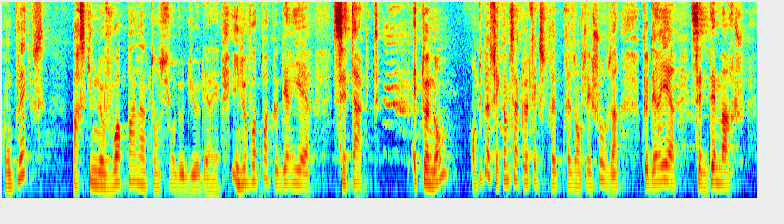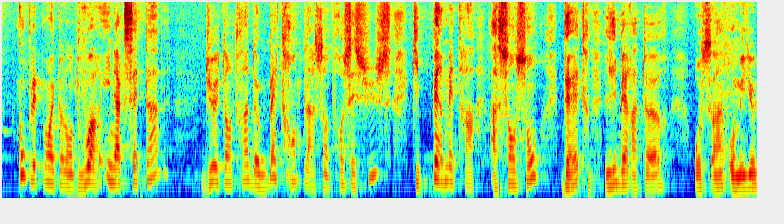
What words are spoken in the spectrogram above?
complexe parce qu'ils ne voient pas l'intention de Dieu derrière. Ils ne voient pas que derrière cet acte étonnant, en tout cas c'est comme ça que le texte présente les choses, hein, que derrière cette démarche complètement étonnante, voire inacceptable, Dieu est en train de mettre en place un processus qui permettra à Samson d'être libérateur au sein, au milieu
